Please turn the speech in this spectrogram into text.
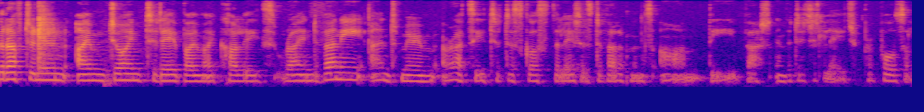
Good afternoon. I'm joined today by my colleagues Ryan Devanney and Miriam Orazi to discuss the latest developments on the VAT in the Digital Age proposal.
